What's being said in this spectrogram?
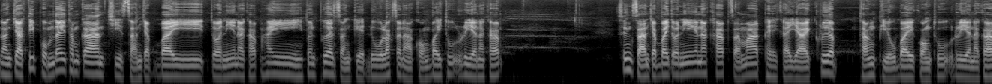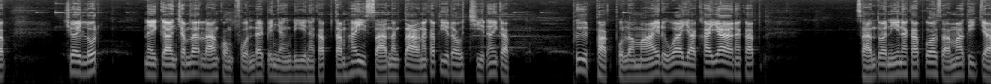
หลังจากที่ผมได้ทำการฉีดสารจับใบตัวนี้นะครับ ให้เพื่อนๆสังเกตดูลักษณะของใบทุเรียนนะครับ ซึ่งสารจับใบตัวนี้นะครับ สามารถแผ่ขยายเคลือบทั้งผิวใบของทุเรียนนะครับ ช่วยลดในการชำระล้างของฝนได้เป็นอย่างดีนะครับทำให้สารต่างๆนะครับ ที่เราฉีดให้กับพืชผักผลไม้หรือว่ายาฆ่าหญ้านะครับ สารตัวนี้นะครับก็สามารถที่จะ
